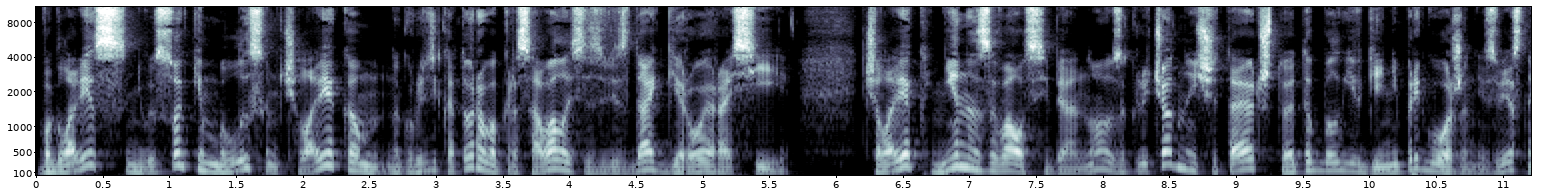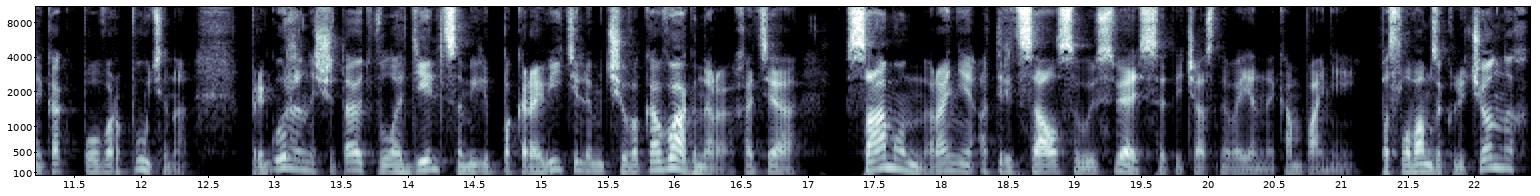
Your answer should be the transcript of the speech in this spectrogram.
во главе с невысоким лысым человеком, на груди которого красовалась звезда Героя России – Человек не называл себя, но заключенные считают, что это был Евгений Пригожин, известный как повар Путина. Пригожина считают владельцем или покровителем ЧВК Вагнера, хотя сам он ранее отрицал свою связь с этой частной военной компанией. По словам заключенных,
